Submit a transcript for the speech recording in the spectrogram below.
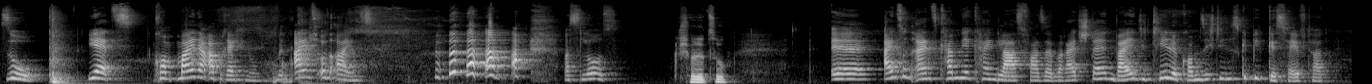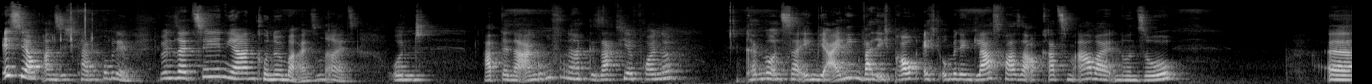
So, jetzt kommt meine Abrechnung mit eins und eins. Was ist los? Ich höre dir zu. Äh, 1 und 1 kann mir kein Glasfaser bereitstellen, weil die Telekom sich dieses Gebiet gesaved hat. Ist ja auch an sich kein Problem. Ich bin seit 10 Jahren Kunde bei 1 und 1. Und hab dann da angerufen und hab gesagt, hier Freunde, können wir uns da irgendwie einigen, weil ich brauche echt unbedingt Glasfaser, auch gerade zum Arbeiten und so. Äh,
